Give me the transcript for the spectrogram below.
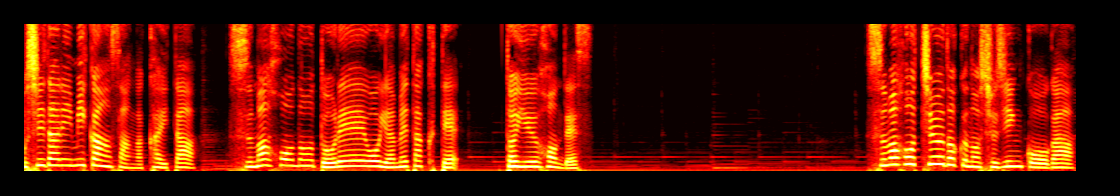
押谷みかんさんが書いたスマホの奴隷をやめたくてという本です。スマホ中毒の主人公が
